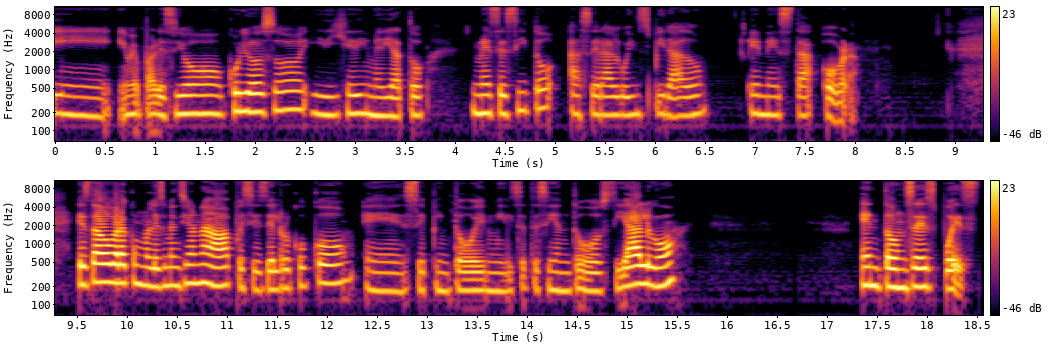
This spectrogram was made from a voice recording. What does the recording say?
y, me pareció curioso y dije de inmediato, necesito hacer algo inspirado en esta obra. Esta obra, como les mencionaba, pues es del Rococó, eh, se pintó en 1700 y algo. Entonces, pues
